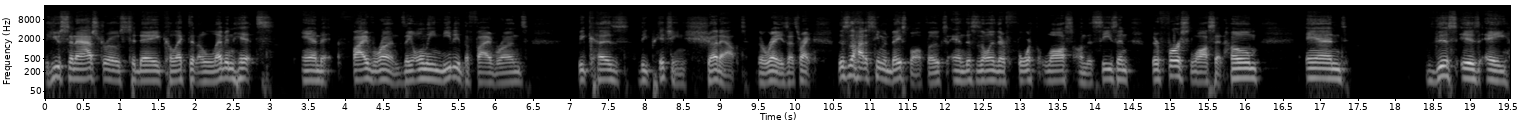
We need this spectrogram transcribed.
The Houston Astros today collected 11 hits and five runs. They only needed the five runs because the pitching shut out the Rays. That's right. This is the hottest team in baseball, folks, and this is only their fourth loss on the season, their first loss at home. And this is a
